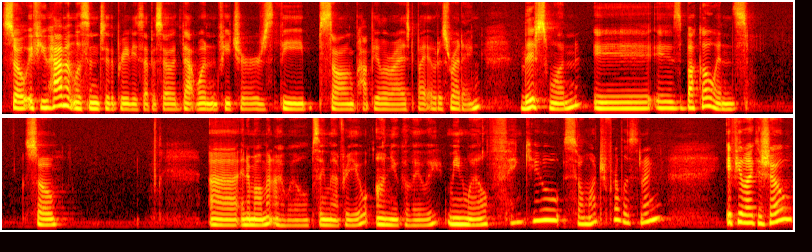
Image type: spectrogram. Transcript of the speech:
so if you haven't listened to the previous episode, that one features the song popularized by Otis Redding. This one is Buck Owens. So uh, in a moment, I will sing that for you on ukulele. Meanwhile, thank you so much for listening. If you like the show,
